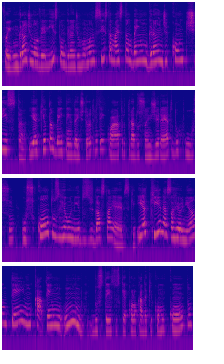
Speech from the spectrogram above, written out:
foi um grande novelista, um grande romancista, mas também um grande contista. E aqui eu também tenho da editora 34, traduções direto do russo, os contos reunidos de Dostoiévski. E aqui nessa reunião tem um tem um, um dos textos que é colocado aqui como conto,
